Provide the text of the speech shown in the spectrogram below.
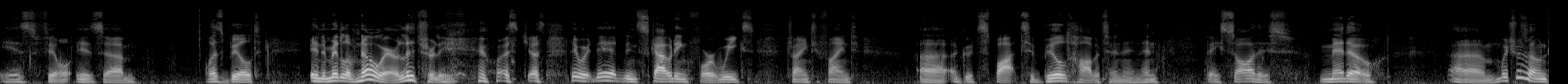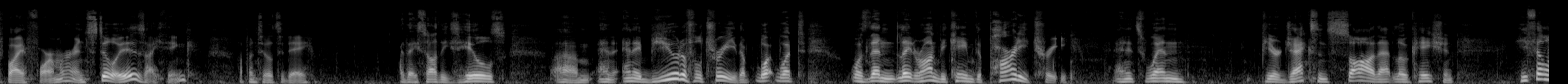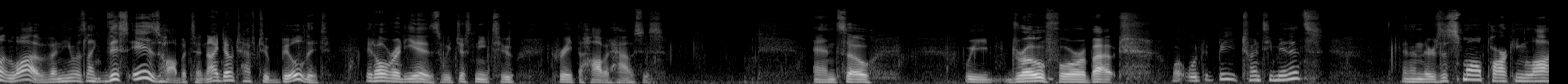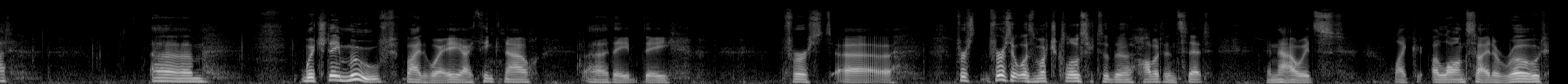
is is um, was built in the middle of nowhere. Literally, it was just they were they had been scouting for weeks trying to find uh, a good spot to build Hobbiton, and then they saw this meadow, um, which was owned by a farmer and still is, I think, up until today. They saw these hills um, and, and a beautiful tree. The, what what was then later on became the party tree, and it's when Peter Jackson saw that location, he fell in love, and he was like, "This is Hobbiton. I don't have to build it; it already is. We just need to create the Hobbit houses." And so we drove for about, what would it be, 20 minutes? And then there's a small parking lot, um, which they moved, by the way. I think now uh, they, they first, uh, first, first it was much closer to the Hobbiton set, and now it's like alongside a road,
